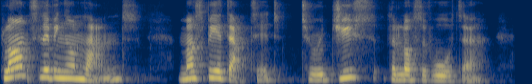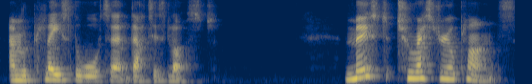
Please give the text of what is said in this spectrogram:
Plants living on land must be adapted to reduce the loss of water and replace the water that is lost. Most terrestrial plants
